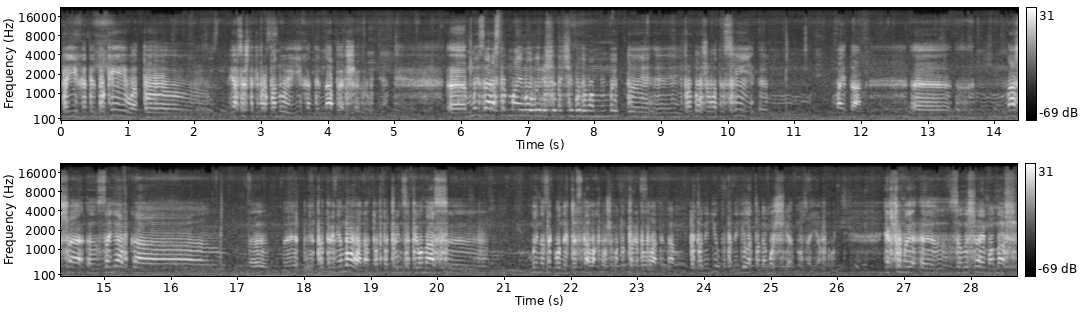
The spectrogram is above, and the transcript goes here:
поїхати до Києва, то я все ж таки пропоную їхати на 1 грудня. Е, Ми зараз тут маємо вирішити, чи будемо ми е, е, продовжувати свій е, майдан. Наша заявка протермінована, тобто, в принципі, у нас ми на законних підставах можемо тут перебувати там до понеділка, понеділок подамо ще одну заявку. Якщо ми залишаємо наш е,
